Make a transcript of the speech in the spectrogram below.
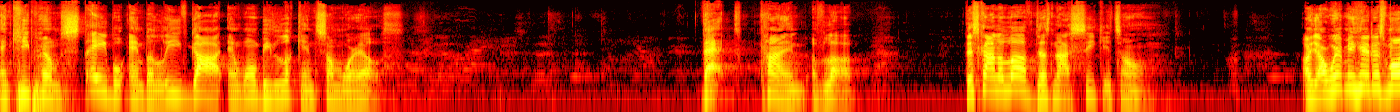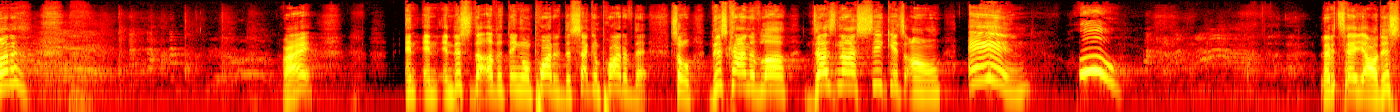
and keep him stable and believe God and won't be looking somewhere else. That kind of love. This kind of love does not seek its own. Are y'all with me here this morning? Right? And, and, and this is the other thing on part of the second part of that. So this kind of love does not seek its own, and whoo, let me tell y'all, this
